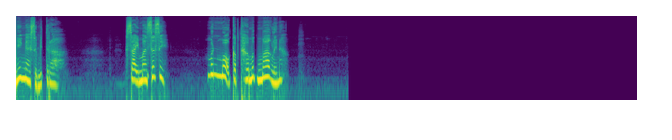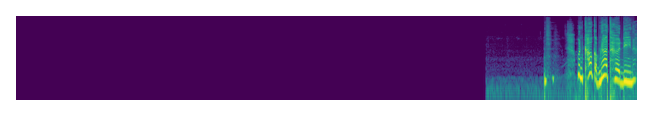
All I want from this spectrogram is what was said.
นี่ไงสุมิตรา ใส่มันซะสิ มันเหมาะกับเธอมาก ๆ เลยนะ มันเข้ากับหน้าเธอดีนะ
